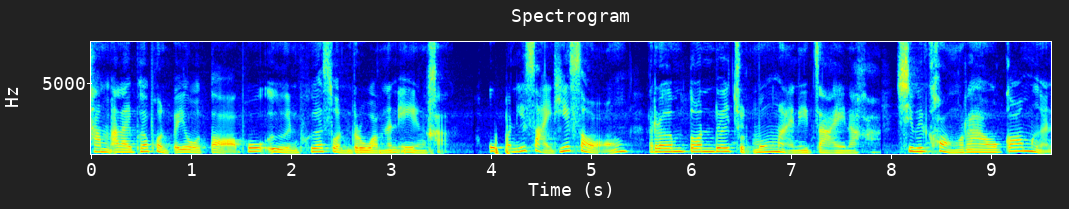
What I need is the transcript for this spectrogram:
ทำอะไรเพื่อผลประโยชน์ต่อผู้อื่นเพื่อส่วนรวมนั่นเองค่ะ อุปนิสัยที่ 2 เริ่มต้นด้วยจุดมุ่งหมายในใจนะคะ ชีวิตของเราก็เหมือน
